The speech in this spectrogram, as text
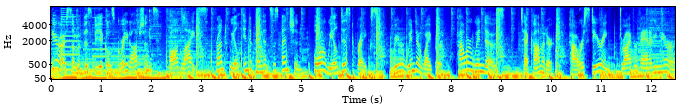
Here are some of this vehicle's great options. Fog lights, front wheel independent suspension, four wheel disc brakes, rear window wiper, power windows, tachometer, power steering, driver vanity mirror,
